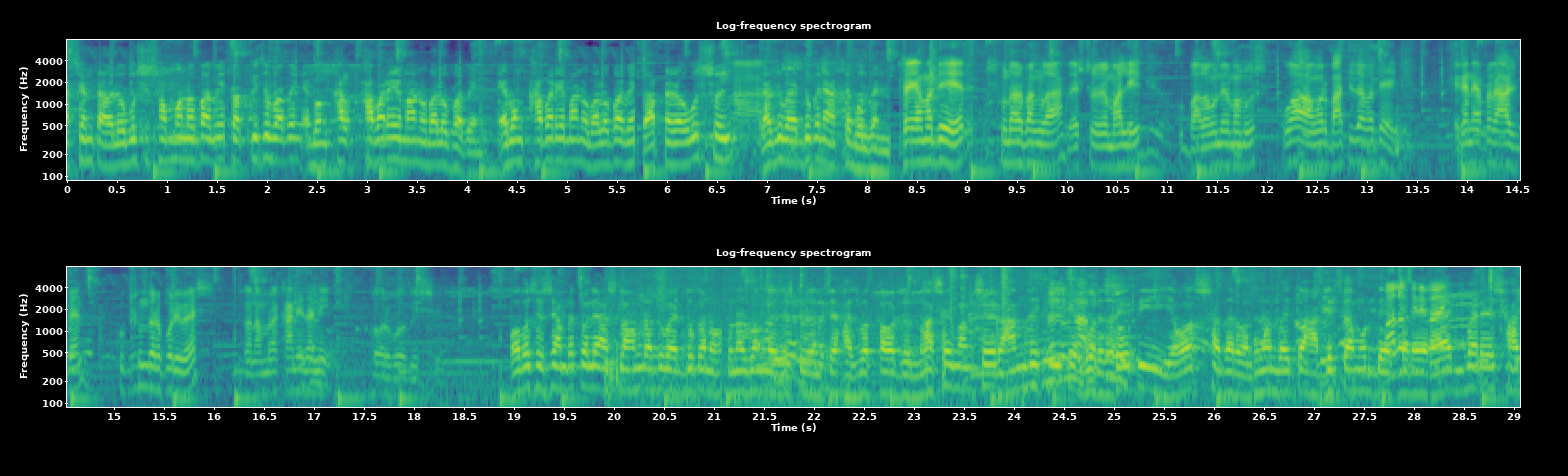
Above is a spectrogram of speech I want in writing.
আসেন, তাহলে অবশ্যই সম্মানও পাবেন, সবকিছু পাবেন এবং খাবারের মানও ভালো পাবেন এবং খাবারের মানও ভালো পাবেন। তো আপনারা অবশ্যই রাজু ভাইয়ের দোকানে আসতে বলবেন। এটাই আমাদের সোনার বাংলা রেস্টুরেন্টের মালিক, খুব ভালো মনের মানুষ। ওয়া আমার বাতি যাবা দেখ। এখানে আপনারা আসবেন, খুব সুন্দর পরিবেশ। এখন আমরা কানি দানি করব বিশ্ব। অবশেষে আমরা চলে আসলাম রাজু ভাইয়ের দোকানও। সোনার বাংলা রেস্টুরেন্টে হাঁসভাত খাওয়ার জন্য। হাঁসের মাংসের রান দেখি সত্যি অসাধারণ। হুমান ভাই তো হাড্ডির কামড় দিয়ে একবারে একবারে স্বাদ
